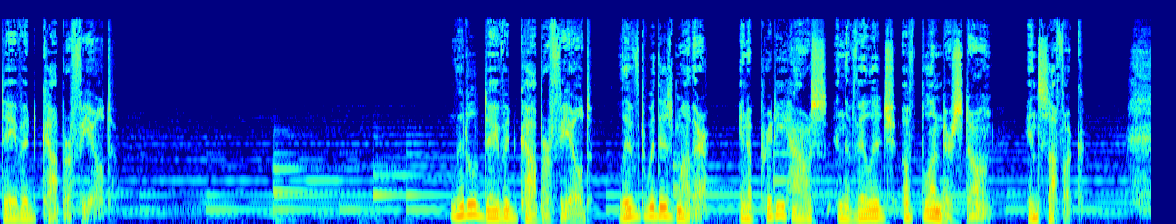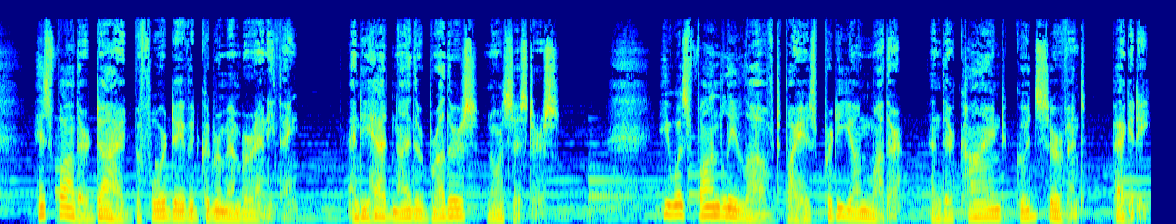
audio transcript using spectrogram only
David Copperfield. Little David Copperfield lived with his mother in a pretty house in the village of Blunderstone in Suffolk. His father died before David could remember anything, and he had neither brothers nor sisters. He was fondly loved by his pretty young mother and their kind, good servant, Peggotty.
